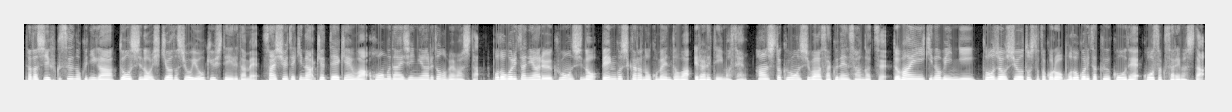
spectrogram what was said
ただし、複数の国が同氏の引き渡しを要求しているため、最終的な決定権は法務大臣にあると述べました。ポドゴリツァにあるクオン氏の弁護士からのコメントは得られていません。ハン氏とクオン氏は昨年3月、ドバイ行きの便に搭乗しようとしたところ、ポドゴリツァ空港で拘束されました。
